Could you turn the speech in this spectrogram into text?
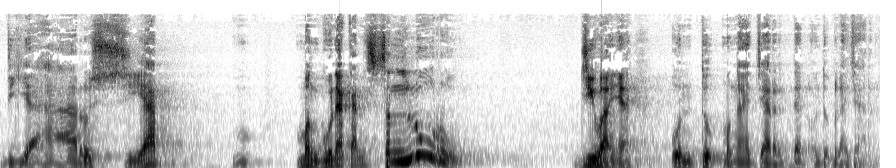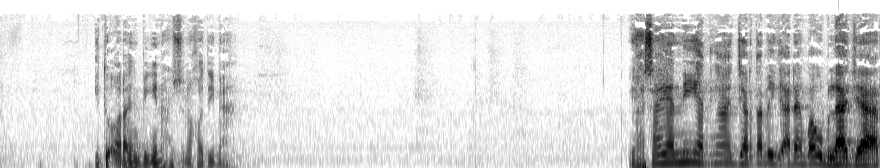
Dia harus siap menggunakan seluruh jiwanya untuk mengajar dan untuk belajar. Itu orang yang ingin husnul khotimah. Ya saya niat ngajar tapi gak ada yang mau belajar.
